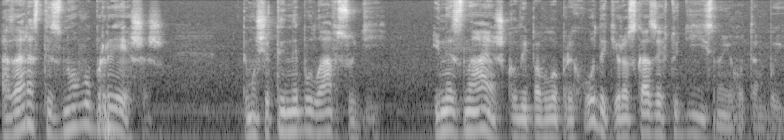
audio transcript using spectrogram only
А зараз ти знову брешеш, тому що ти не була в суді і не знаєш, коли Павло приходить і розказує, хто дійсно його там бив.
